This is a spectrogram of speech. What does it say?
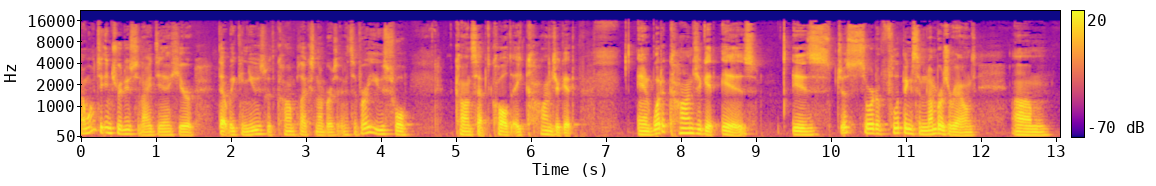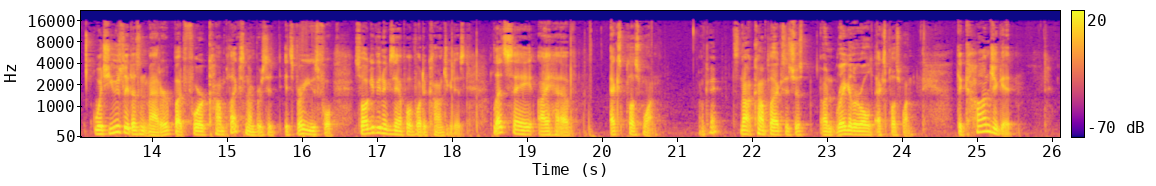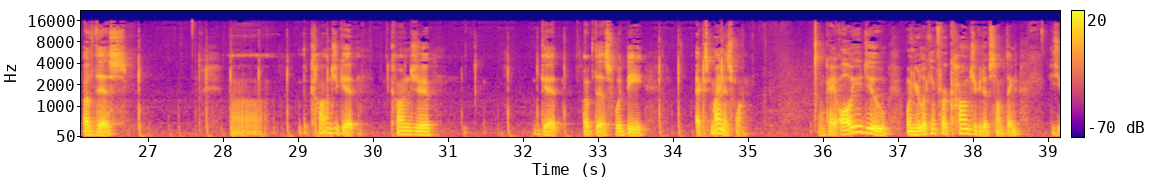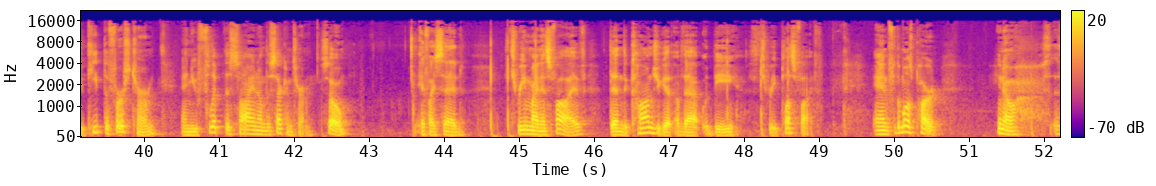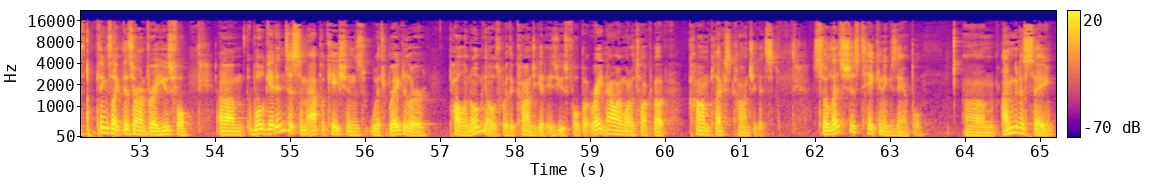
I want to introduce an idea here that we can use with complex numbers, and it's a very useful concept called a conjugate. And what a conjugate is, is just sort of flipping some numbers around, um, which usually doesn't matter, but for complex numbers, it, it's very useful. So I'll give you an example of what a conjugate is. Let's say I have x plus 1. Okay? It's not complex, it's just a regular old x plus 1. The conjugate of this, conjugate, conjugate of this would be x minus 1. Okay, all you do when you're looking for a conjugate of something is you keep the first term and you flip the sign on the second term. So, if I said 3 minus 5, then the conjugate of that would be 3 plus 5. And for the most part, you know, things like this aren't very useful. Um, we'll get into some applications with regular polynomials where the conjugate is useful, but right now I want to talk about complex conjugates. So let's just take an example. Um, I'm going to say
